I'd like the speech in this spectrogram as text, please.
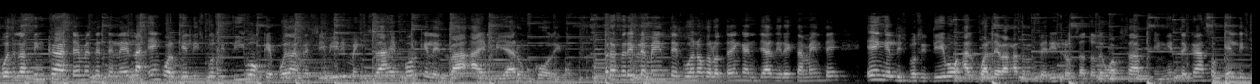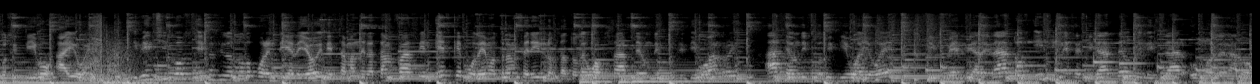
pues la SIM card deben de tenerla en cualquier dispositivo que puedan recibir mensaje porque les va a enviar un código. Preferiblemente es bueno que lo tengan ya directamente en el dispositivo al cual le van a transferir los datos de WhatsApp, en este caso el dispositivo iOS. Y bien chicos, eso ha sido todo por el día de hoy. De esta manera tan fácil es que podemos transferir los datos de WhatsApp de un dispositivo Android hacia un dispositivo iOS sin pérdida de datos y sin necesidad de utilizar un ordenador.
